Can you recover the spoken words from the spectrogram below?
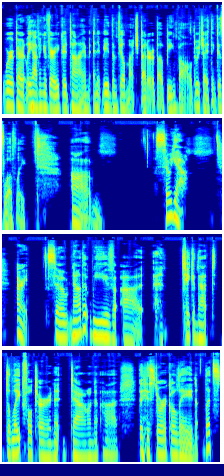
were apparently having a very good time and it made them feel much better about being bald, which I think is lovely. Um, so yeah. All right. So now that we've, uh, taken that delightful turn down uh, the historical lane, let's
